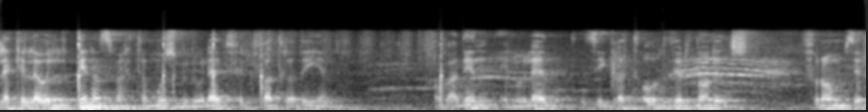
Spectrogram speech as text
لكن لو البيرنتس ما اهتموش بالولاد في الفترة دي وبعدين الولاد they got all their knowledge from their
